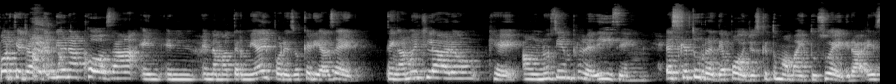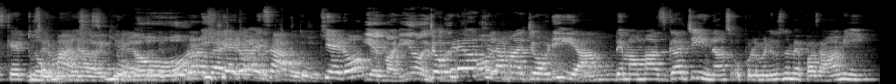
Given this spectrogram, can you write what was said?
porque yo aprendí una cosa en, en, en la maternidad y por eso quería hacer. Tengan muy claro que a uno siempre le dicen, es que tu red de apoyo, es que tu mamá y tu suegra, es que tus No, uno no hermanas. sabe no. Y quiero, exacto, quiero Y el marido. yo creo que la mayoría de mamás gallinas, o por lo menos me pasaba a mí,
